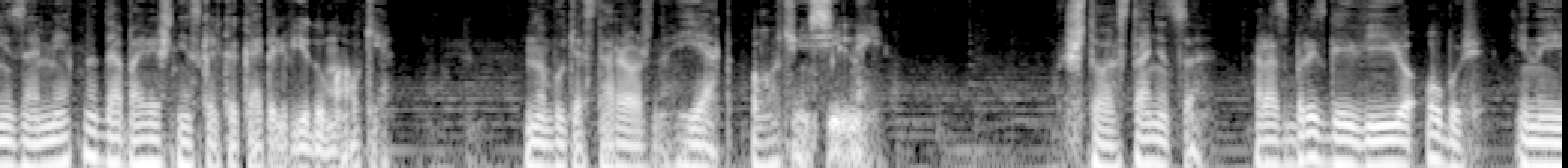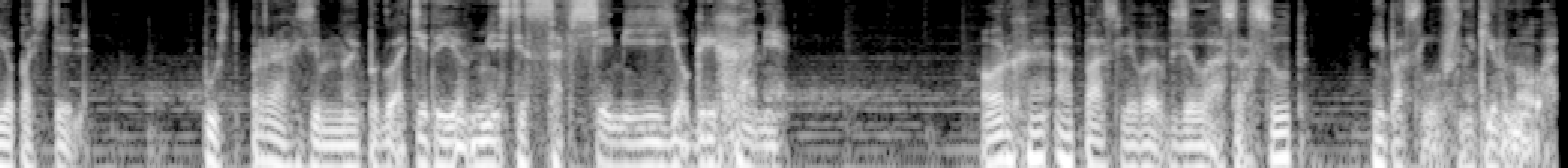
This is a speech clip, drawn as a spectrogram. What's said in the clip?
незаметно добавишь несколько капель в еду Малки. Но будь осторожна, яд очень сильный. Что останется, разбрызгай в ее обувь и на ее постель. Пусть прах земной поглотит ее вместе со всеми ее грехами. Орха опасливо взяла сосуд и послушно кивнула.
